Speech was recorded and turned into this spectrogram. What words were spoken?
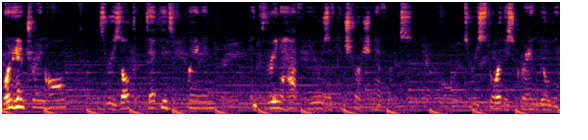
Moynihan Train Hall is a result of decades of planning and three and a half years of construction efforts to restore this grand building.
